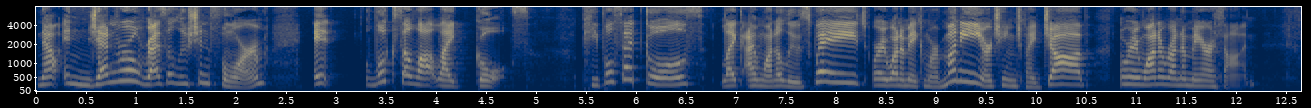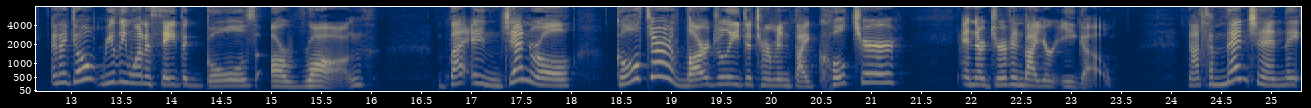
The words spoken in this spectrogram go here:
Now, in general resolution form, it looks a lot like goals people set goals like I want to lose weight, or I want to make more money, or change my job, or I want to run a marathon. And I don't really want to say the goals are wrong, but in general, goals are largely determined by culture and they're driven by your ego. Not to mention, they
